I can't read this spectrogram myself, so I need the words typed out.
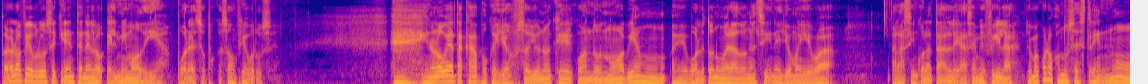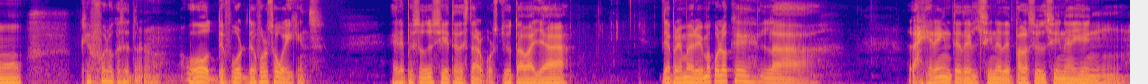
Pero los fiebruces quieren tenerlo el mismo día. Por eso, porque son fiebruces. Y no lo voy a atacar porque yo soy uno que cuando no había eh, boleto numerado en el cine, yo me iba a las 5 de la tarde a hacer mi fila. Yo me acuerdo cuando se estrenó. ¿Qué fue lo que se estrenó? Oh, The, Force Awakens. El episodio 7 de Star Wars. Yo estaba ya de primero. Yo me acuerdo que la, la gerente del cine, del Palacio del Cine ahí en...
